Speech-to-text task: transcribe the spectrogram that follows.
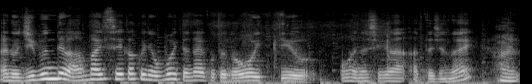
あの自分ではあんまり正確に覚えてないことが多いっていうお話があったじゃない、はい、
